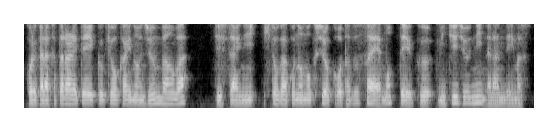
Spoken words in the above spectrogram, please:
これから語られていく教会の順番は、実際に人がこの目視録を携え持っていく道順に並んでいます。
